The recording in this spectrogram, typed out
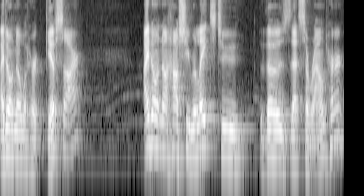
I don't know what her gifts are. I don't know how she relates to those that surround her.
